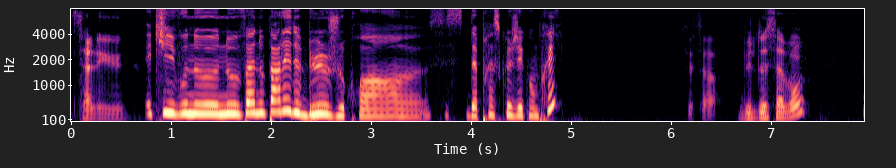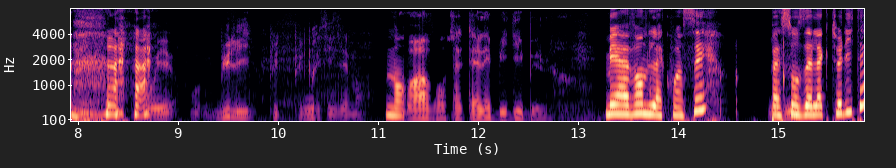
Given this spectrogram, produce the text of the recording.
Salut. et qui vous nous, nous- va nous parler de bulles, je crois, hein, d'après ce que j'ai compris. C'est ça. Bulle de savon Oui, Bully, plus, plus précisément. Bon, Moi, avant, c'était les bidibules. mais avant de la coincer, passons à l'actualité.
